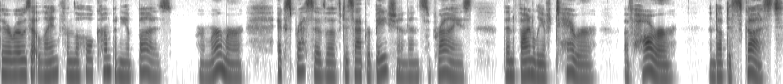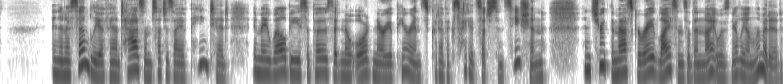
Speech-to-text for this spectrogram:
there arose at length from the whole company a buzz, or murmur, expressive of disapprobation and surprise, then finally of terror, of horror, and of disgust. In an assembly of phantasms such as I have painted, it may well be supposed that no ordinary appearance could have excited such sensation. In truth, the masquerade license of the night was nearly unlimited,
